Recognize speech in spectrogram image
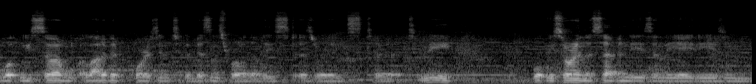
what we saw, a lot of it pours into the business world, at least as relates to, to me. What we saw in the 70s and the 80s, and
